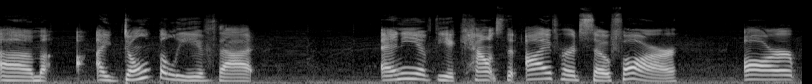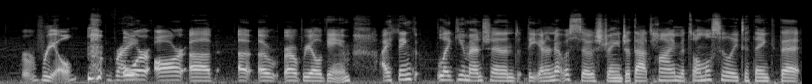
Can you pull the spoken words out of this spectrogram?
Um, I don't believe that any of the accounts that I've heard so far are real right or are of a, a, a real game. I think, like you mentioned, the internet was so strange at that time. It's almost silly to think that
